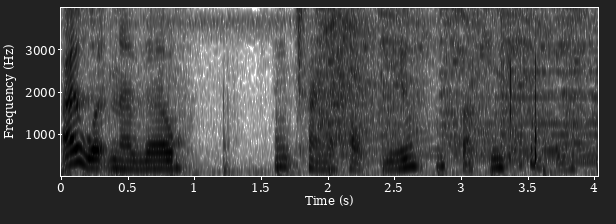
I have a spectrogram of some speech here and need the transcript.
I wouldn't have, though. I ain't trying to help you. You fucking killed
